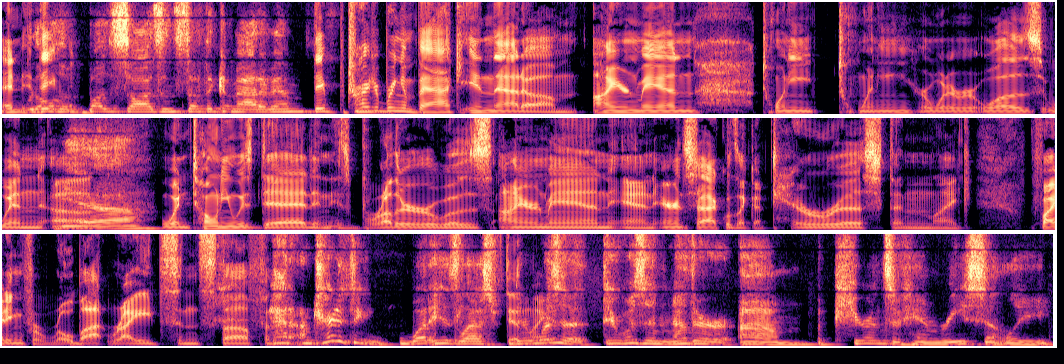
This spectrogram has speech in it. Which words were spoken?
And with they, all the buzz saws and stuff that come out of him. they tried to bring him back in that um, Iron Man 2020 or whatever it was when uh, yeah. when Tony was dead and his brother was Iron Man and Aaron Stack was like a terrorist and like fighting for robot rights and stuff. And God, I'm trying to think what his last there like was a there was another um appearance of him recently.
